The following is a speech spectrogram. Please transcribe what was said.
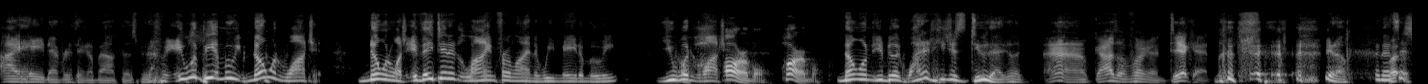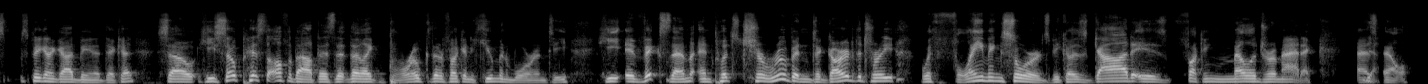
i hate everything about this movie. It would be a movie. No one watch it. No one watch it. If they did it line for line and we made a movie you oh, wouldn't watch it horrible horrible no one you'd be like why did he just do that you're like I God's a fucking dickhead. you know, and that's But it. Speaking of God being a dickhead, so he's so pissed off about this that they like broke their fucking human warranty. He evicts them and puts cherubim to guard the tree with flaming swords because God is fucking melodramatic as hell.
